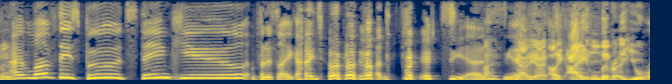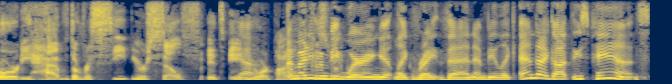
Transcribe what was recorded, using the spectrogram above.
like. I love these boots. Thank you. But it's like, I totally bought the boots. Yes, I- yes. Yeah, yeah. Like I literally, you already have the receipt yourself. It's in Yeah. your pile. I might even be wearing it like right then and be like, and I got these pants.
